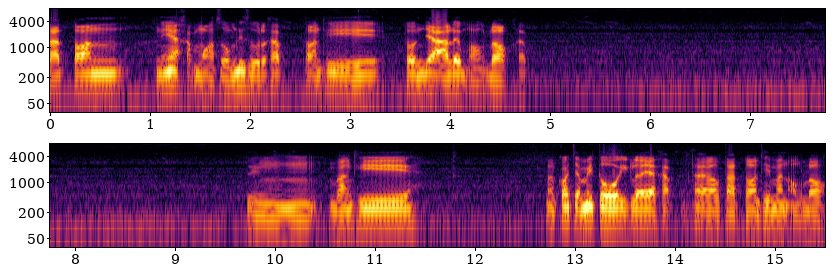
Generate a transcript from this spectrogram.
ตัดตอนนี้ครับเหมาะสมที่สุดแล้วครับ ตอนที่ต้นหญ้าเริ่มออกดอกครับ ซึ่งบางที มันก็จะไม่โตอีกเลยครับ ถ้าเราตัดตอนที่มันออกดอก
